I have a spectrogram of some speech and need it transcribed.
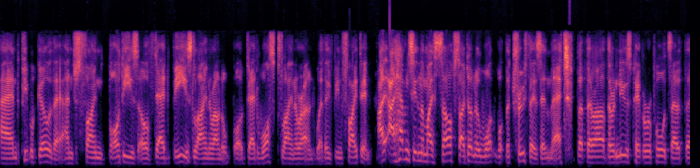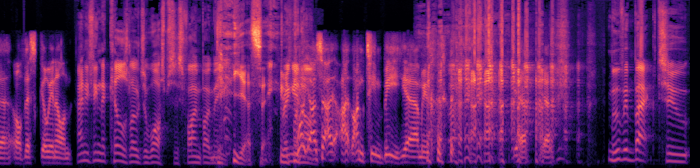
and people go there and just find bodies of dead bees lying around or, or dead wasps lying around where they've been fighting. I, I haven't seen them myself, so I don't know what, what the truth is in that. But there are there are newspaper reports out there of this going on. Anything that kills loads of wasps is fine by me. yes, same. Bring it Well, on. yeah, so I, I, I'm Team B. Yeah, I mean, yeah, yeah. Moving back to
